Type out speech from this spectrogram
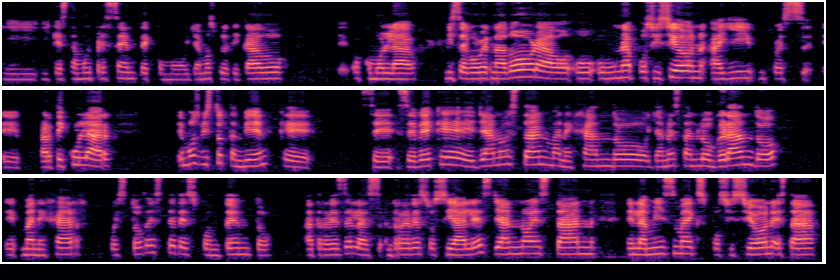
y, que está muy presente, como ya hemos platicado, eh, o como la vicegobernadora o, una posición allí, pues, eh, particular, hemos visto también que se, ve que ya no están manejando, ya no están logrando eh, manejar, pues, todo este descontento a través de las redes sociales, ya no están en la misma exposición, está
